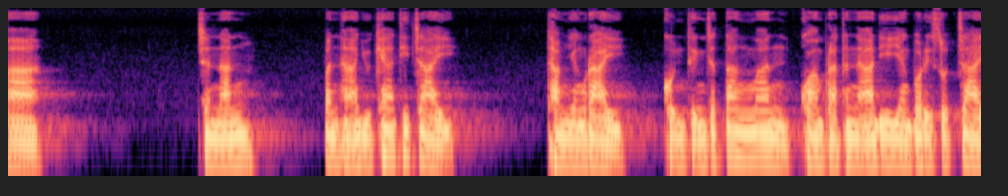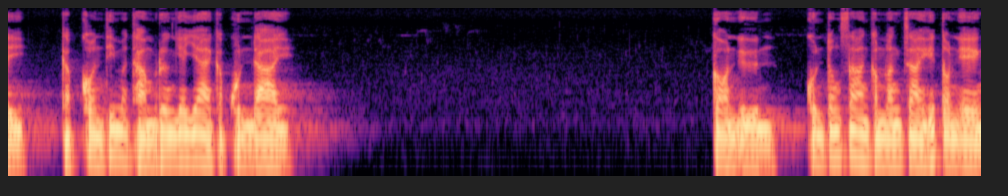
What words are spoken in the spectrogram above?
มา ฉะนั้น ปัญหาอยู่แค่ที่ใจทำอย่างไร คุณถึงจะตั้งมั่นความปรารถนาดีอย่างบริสุทธิ์ใจกับคนที่มาทำเรื่องแย่ๆกับคุณได้ ก่อนอื่น คุณต้องสร้างกำลังใจให้ตนเอง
